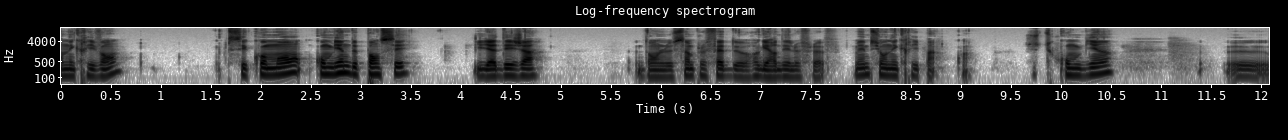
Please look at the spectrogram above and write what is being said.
en écrivant, c'est comment, combien de pensées il y a déjà dans le simple fait de regarder le fleuve, même si on n'écrit pas. Quoi. Juste combien, euh,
